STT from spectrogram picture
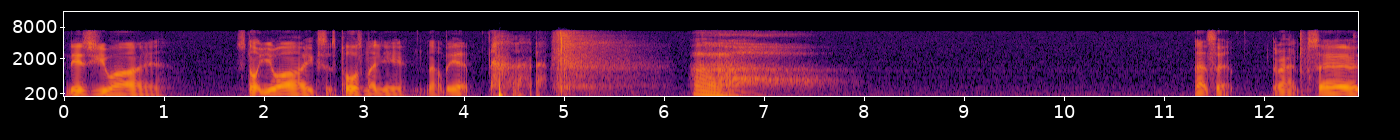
It is UI. It's not UI, because it's pause menu. That'll be it. That's it. Alright, so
